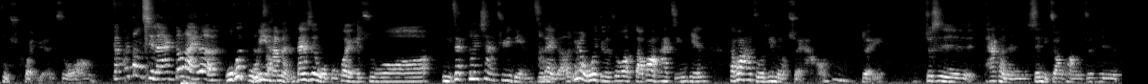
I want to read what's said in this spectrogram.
push 会员说，赶快动起来，你都来了。我会鼓励他们，但是我不会说你再蹲下去一点之类的，因为我会觉得说，搞不好他今天，搞不好他昨天没有睡好。嗯，对，就是他可能身体状况就是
